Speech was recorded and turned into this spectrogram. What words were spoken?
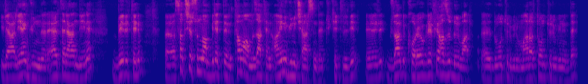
ilerleyen günlere ertelendiğini belirtelim. E, satışa sunulan biletlerin tamamı zaten aynı gün içerisinde tüketildi. Güzel bir koreografi hazırlığı var e, Doğu Tribünü, Maraton Tribünü'nde.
